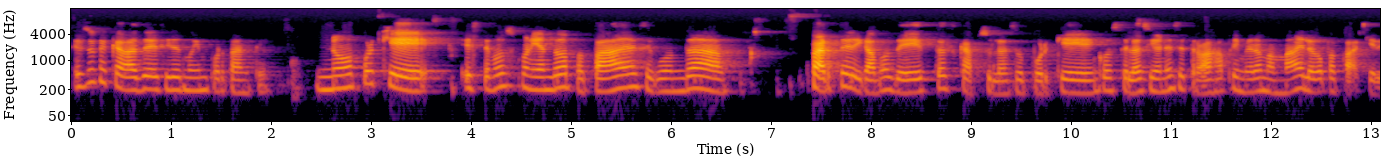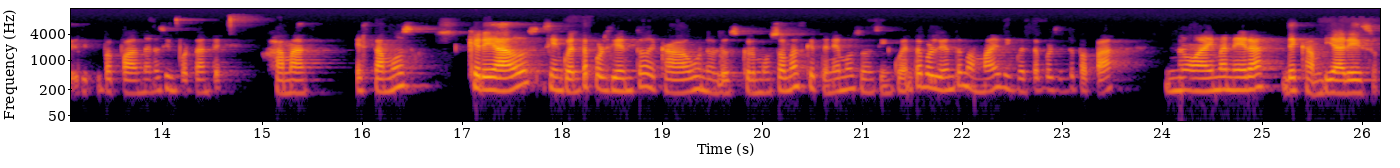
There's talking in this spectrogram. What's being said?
Eso que acabas de decir es muy importante. No porque estemos poniendo a papá de segunda parte, digamos, de estas cápsulas o porque en constelaciones se trabaja primero mamá y luego papá, quiere decir que papá es menos importante. Jamás. Estamos creados 50% de cada uno. Los cromosomas que tenemos son 50% mamá y 50% papá. No hay manera de cambiar eso.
